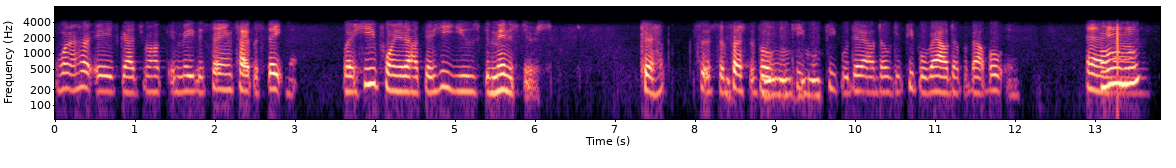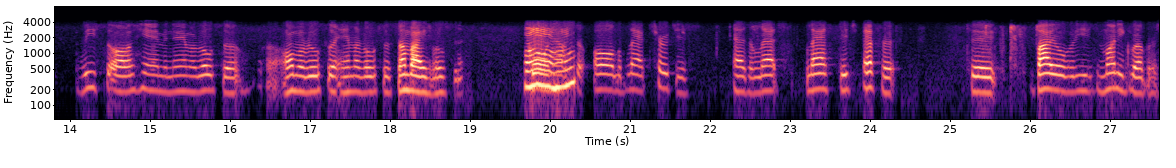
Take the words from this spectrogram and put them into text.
one of her aides got drunk and made the same type of statement, but he pointed out that he used the ministers to to suppress the vote, to Mhm. keep people down, don't get people riled up about voting. And Mhm. um, we saw him and Omarosa, uh, Omarosa, Amarosa, somebody's Rosa, going Mhm. out to all the black churches as a last last ditch effort to buy over these money grubbers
